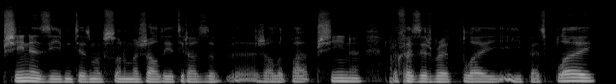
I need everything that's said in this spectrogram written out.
piscinas e meteres uma pessoa numa jaula e atirares a, a jaula para a piscina, para Ok. fazeres bread play e pet play.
